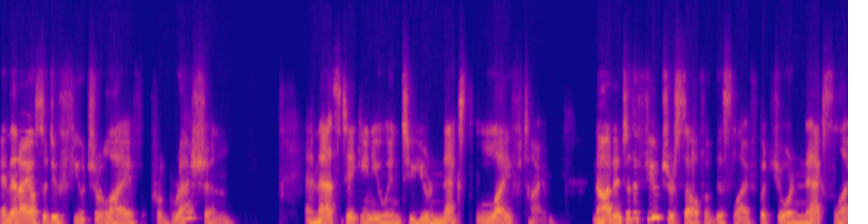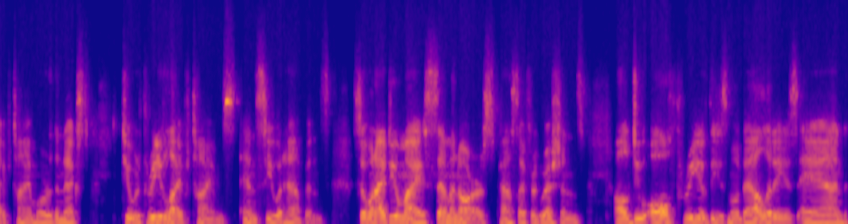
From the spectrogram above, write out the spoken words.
And then I also do future life progression, and that's taking you into your next lifetime, not into the future self of this life, but your next lifetime or the next two or three lifetimes and see what happens. So when I do my seminars, past life regressions, I'll do all three of these modalities. And,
